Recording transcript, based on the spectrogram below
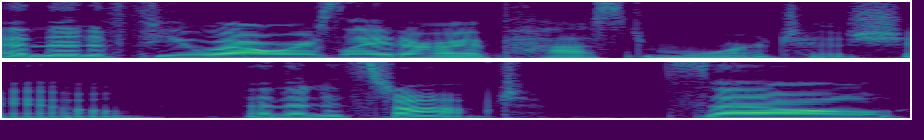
And then a few hours later, I passed more tissue and then it stopped. So,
